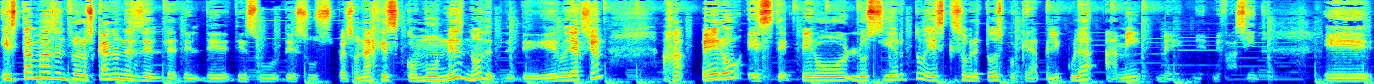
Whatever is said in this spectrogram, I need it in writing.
está más dentro de los cánones de, de, sus personajes comunes, ¿no? De, héroe de acción. Ajá, pero, este, pero lo cierto es que sobre todo es porque la película a mí me, me, fascina. Eh,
